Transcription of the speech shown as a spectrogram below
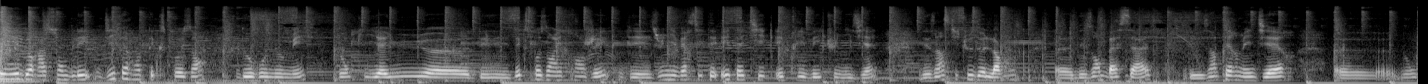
Essayer de rassembler différents exposants de renommée. Donc il y a eu euh, des exposants étrangers, des universités étatiques et privées tunisiennes, des instituts de langue, euh, des ambassades, des intermédiaires. Euh, donc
